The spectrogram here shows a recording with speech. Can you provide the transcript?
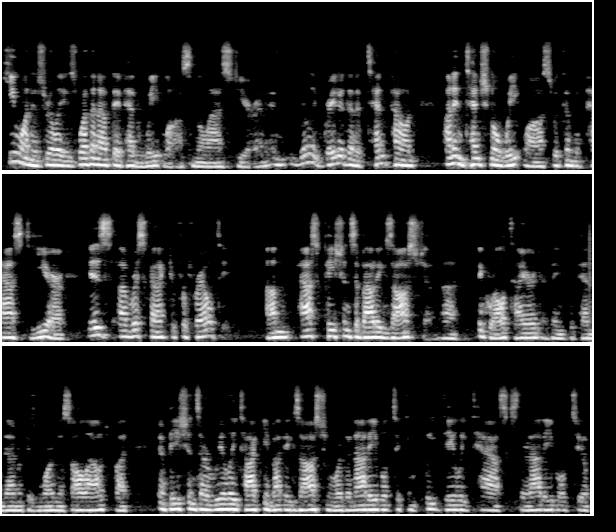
Key one is really is whether or not they've had weight loss in the last year, and, and really greater than a 10 pound unintentional weight loss within the past year is a risk factor for frailty. Um, ask patients about exhaustion. Uh, I think we're all tired. I think the pandemic has worn us all out, but you know, patients are really talking about exhaustion where they're not able to complete daily tasks. They're not able to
